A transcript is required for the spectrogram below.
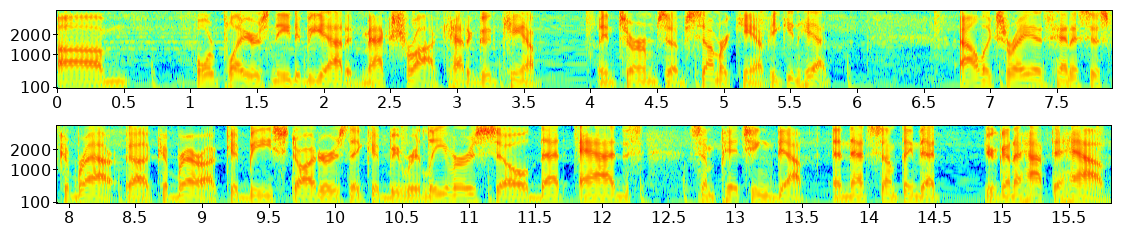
Um, four players need to be added. Max Schrock had a good camp in terms of summer camp. He can hit. Alex Reyes, Genesis Cabrera, uh, Cabrera could be starters. They could be relievers. So that adds some pitching depth. And that's something that you're going to have to have.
